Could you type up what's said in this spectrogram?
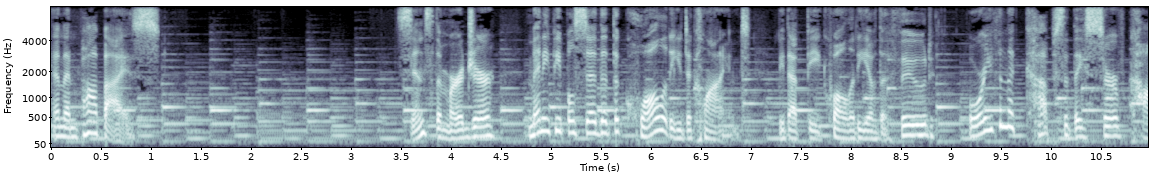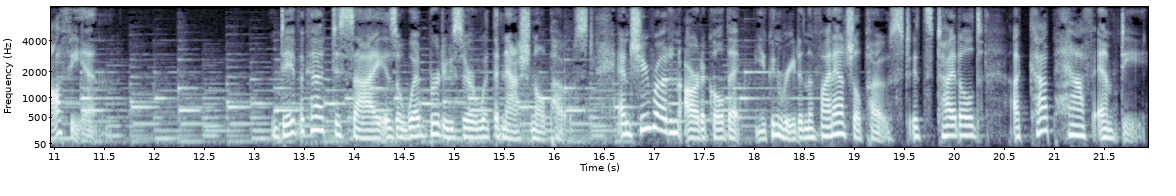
and then Popeyes. Since the merger, many people said that the quality declined, be that the quality of the food or even the cups that they serve coffee in. Devika Desai is a web producer with the National Post, and she wrote an article that you can read in the Financial Post. It's titled A Cup Half Empty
